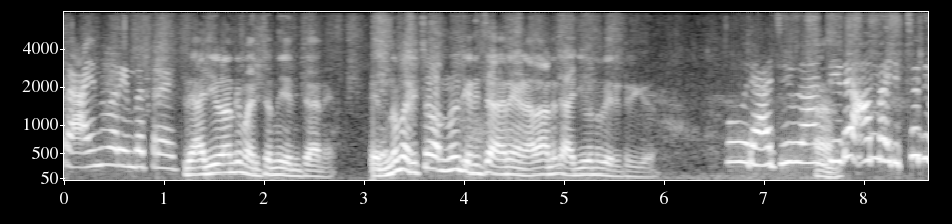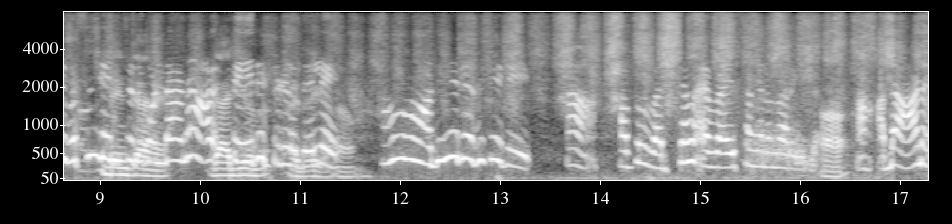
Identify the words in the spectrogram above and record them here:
പ്രായം എന്ന് പറയുമ്പോ എത്ര രാജീവ് ഗാന്ധി മരിച്ചെന്ന് ജനിച്ച ആന. എന്ന് മരിച്ചോ അന്ന് ജനിച്ച ആനയാണ്. അതാണ് രാജീവ് എന്ന് പേരിട്ടിരിക്കുന്നത്. ഓ രാജീവ് ഗാന്ധിയുടെ ആ മരിച്ച ദിവസം ജനിച്ചത് കൊണ്ടാണ് ആ പേരിട്ടുള്ളത് അല്ലേ? ആ. അത് ശരി അത് ശരി. ആ അപ്പൊ വർഷം വയസ്സ് അങ്ങനെ ഒന്നും അറിയില്ല. ആ. അതാണ്.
